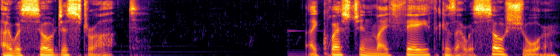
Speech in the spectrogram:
I was so distraught. I questioned my faith because I was so sure.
